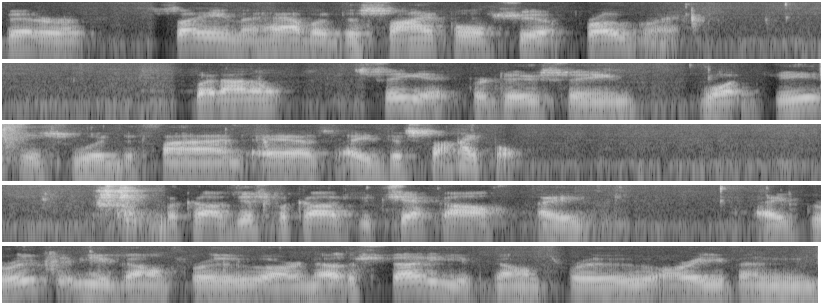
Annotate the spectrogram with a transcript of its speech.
that are saying they have a discipleship program. But I don't see it producing what Jesus would define as a disciple. Because just because you check off a a group that you've gone through, or another study you've gone through, or even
